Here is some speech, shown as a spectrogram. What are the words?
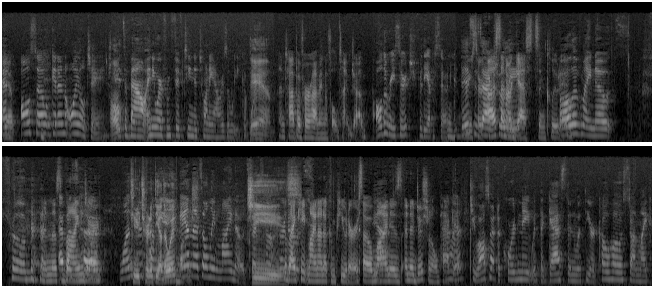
and Yep. also get an oil change. Oh. It's about anywhere from 15 to 20 hours a week of work. Damn. On top of her having a full time job. All the research for the episode. Mm-hmm. This Research is us and our guests included. all of my notes from in this episode binder. one Can you turn it the other way? 28, And that's only my notes. That's not her Jeez. Because I keep mine on a computer, so Yeah. mine is an additional packet. Uh-huh. You also have to coordinate with the guest and with your co-host on like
